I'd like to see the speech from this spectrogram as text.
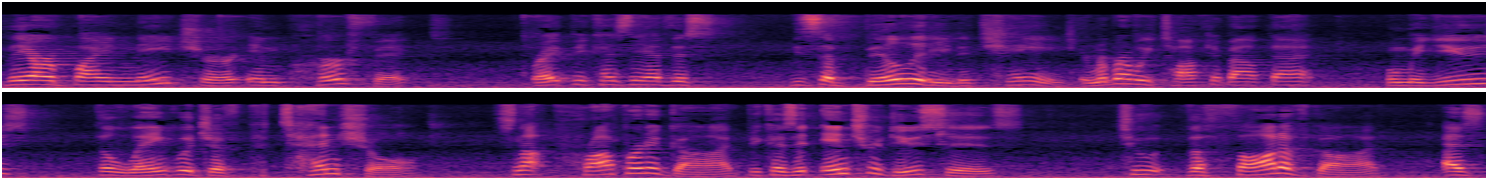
they are by nature imperfect, right? Because they have this, this ability to change. Remember how we talked about that? When we use the language of potential, it's not proper to God because it introduces to the thought of God as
